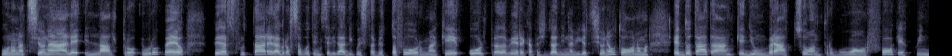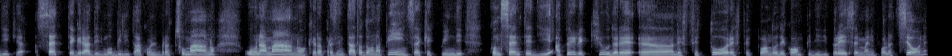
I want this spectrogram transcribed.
uno nazionale e l'altro europeo, per sfruttare la grossa potenzialità di questa piattaforma che oltre ad avere capacità di navigazione autonoma è dotata anche di un braccio antropomorfo che ha quindi ha 7 gradi di mobilità con il braccio umano, una mano che è rappresentata da una pinza e che quindi consente di aprire e chiudere eh, l'effettore effettuando dei compiti di presa e manipolazione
